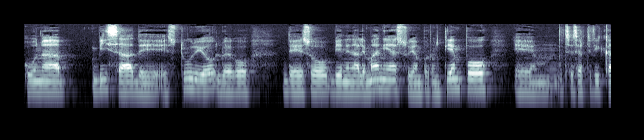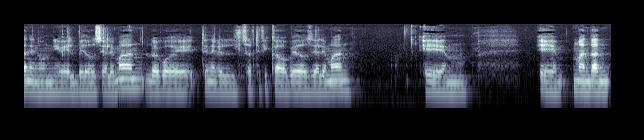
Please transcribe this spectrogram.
una visa de estudio, luego de eso vienen a Alemania, estudian por un tiempo, em, se certifican en un nivel B2 de alemán, luego de tener el certificado B2 de alemán, eh, mandan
